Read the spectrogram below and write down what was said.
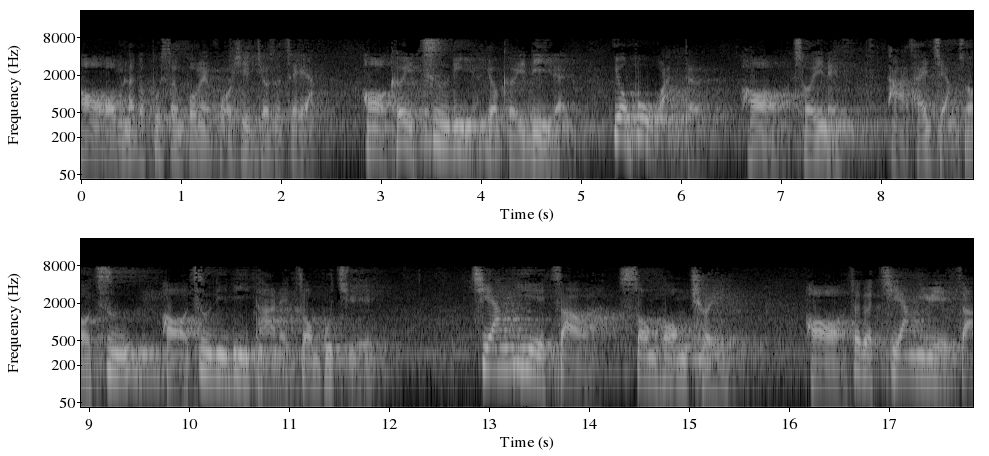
哦，我们那个不生不灭佛性就是这样。哦，可以自利又可以利人，用不完的。哦，所以呢，啊，才讲说自哦自利利他呢终不绝，江月照啊，松风吹。哦，这个江月照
